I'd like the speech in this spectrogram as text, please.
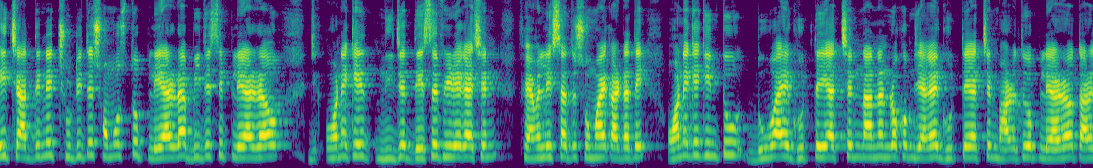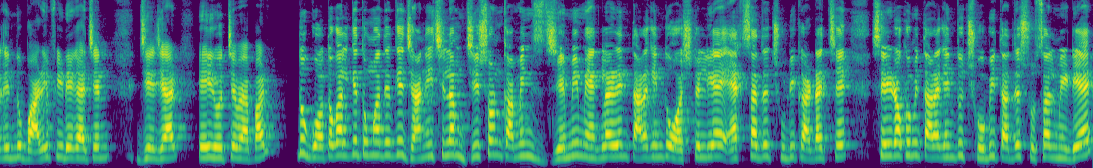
এই চার দিনের ছুটিতে সমস্ত প্লেয়াররা বিদেশি প্লেয়াররাও অনেকে নিজের দেশে ফিরে গেছেন ফ্যামিলির সাথে সময় কাটাতে। অনেকে কিন্তু দুবাইয়ে ঘুরতে যাচ্ছেন, নানান রকম জায়গায় ঘুরতে যাচ্ছেন, ভারতীয় প্লেয়াররাও তারা কিন্তু বাড়ি ফিরে গেছেন, যে যার, এই হচ্ছে ব্যাপার। তো গতকালকে তোমাদেরকে জানিয়েছিলাম জেসন কামিন্স জেমি ম্যাগলারেন তারা কিন্তু অস্ট্রেলিয়ায় একসাথে ছুটি কাটাচ্ছে। সেই রকমই তারা কিন্তু ছবি তাদের সোশ্যাল মিডিয়ায়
